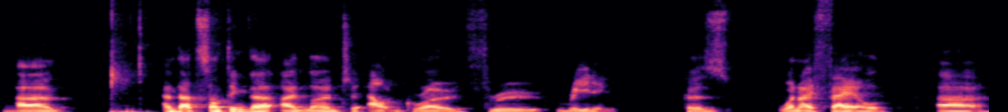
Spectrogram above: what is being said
Hmm. Um, and that's something that I learned to outgrow through reading. Because when I failed uh,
